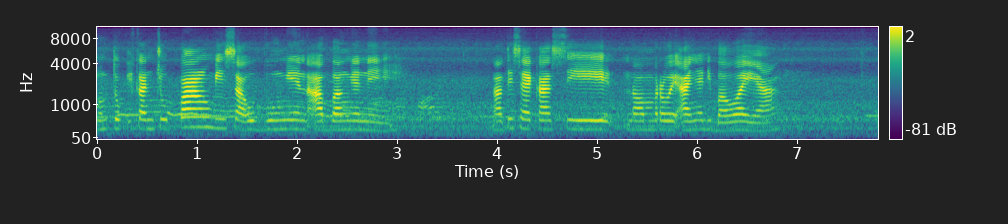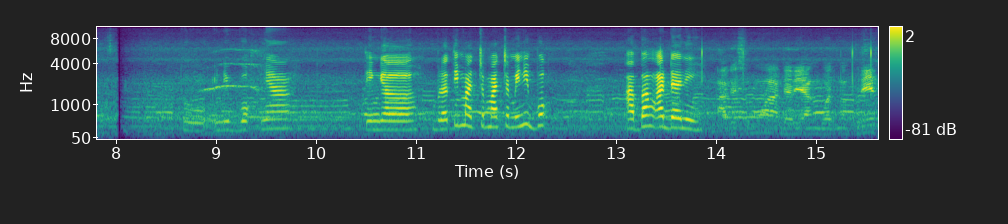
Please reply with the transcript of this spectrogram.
untuk ikan cupang bisa hubungin abangnya nih. Nanti saya kasih nomor WA-nya di bawah ya. Tuh, ini boknya tinggal berarti macam-macam ini bok. Abang ada nih. ada semua dari yang buat ngebreed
